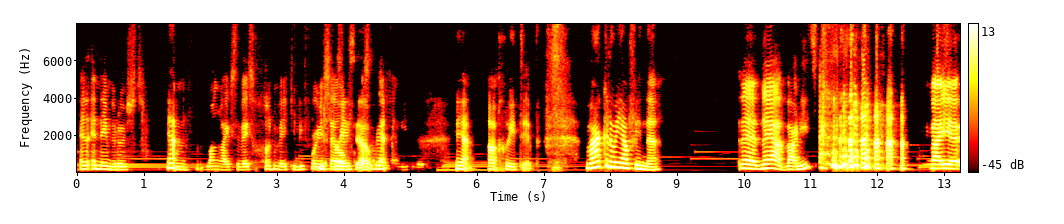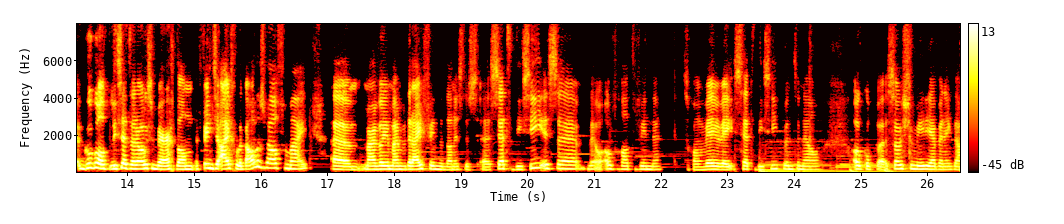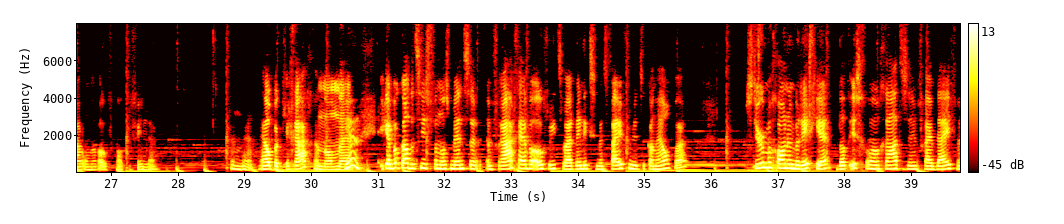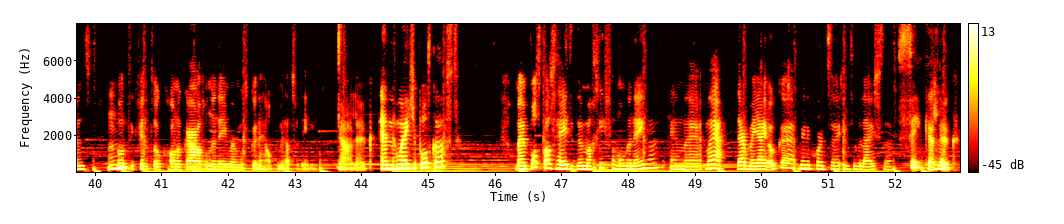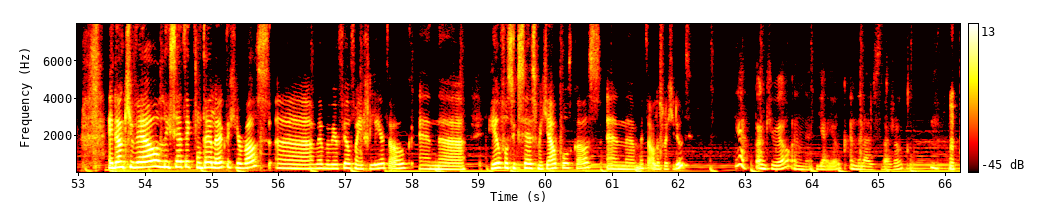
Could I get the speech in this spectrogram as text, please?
En, en neem de rust. Ja. En het belangrijkste, wees gewoon een beetje lief voor jezelf. jezelf, ja. Ja, oh, goede tip. Waar kunnen we jou vinden? Nee, nou ja, waar niet? Bij uh, Google Lisette Rosenberg, dan vind je eigenlijk alles wel van mij. Ehm, maar wil je mijn bedrijf vinden, dan is dus eh ZDC is, eh, wel overal te vinden. Het is gewoon www.zdc.nl. Ook op eh, social media ben ik daaronder overal te vinden. En eh, help ik je graag. En dan, eh, ja. Ik heb ook altijd zoiets van als mensen een vraag hebben over iets waarin ik ze met vijf minuten kan helpen. Stuur me gewoon een berichtje. Dat is gewoon gratis en vrijblijvend. Mhm. Want ik vind het ook gewoon elkaar als ondernemer moeten kunnen helpen met dat soort dingen. ja, leuk. En hoe heet je podcast? Mijn podcast heet De Magie van Ondernemen. En eh, nou ja, daar ben jij ook eh, binnenkort eh, in te beluisteren. Zeker, leuk. Hey, dankjewel Lisette. Ik vond het heel leuk dat je er was. We hebben weer veel van je geleerd ook. En heel veel succes met jouw podcast en met alles wat je doet. Ja, dankjewel. En jij ook. En de luisteraars ook.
